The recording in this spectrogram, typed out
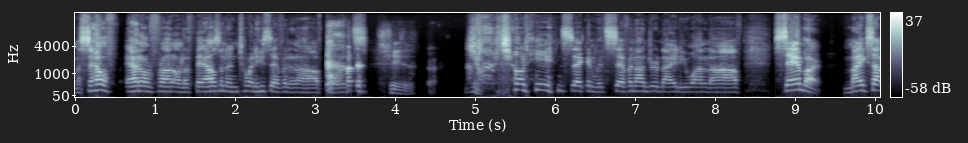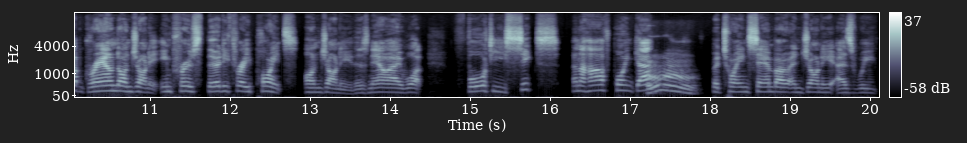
myself out on front on 1,027 and a half points. Jesus. Jo- Johnny in second with 781 and a half. Sambo makes up ground on Johnny, improves 33 points on Johnny. There's now a what 46 and a half point gap Ooh. between Sambo and Johnny as we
